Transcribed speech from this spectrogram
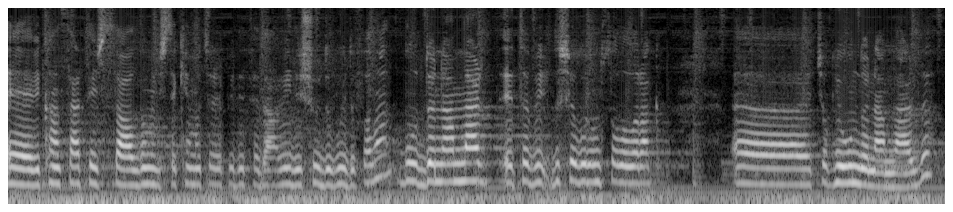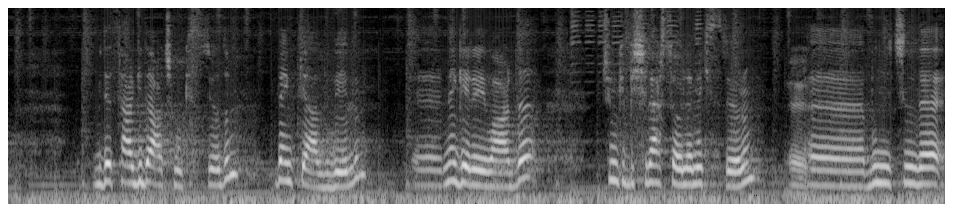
Ee, bir kanser teşhisi aldım. İşte kemoterapiydi, tedaviydi, şuydu buydu falan. Bu dönemler e, tabii dışa vurumsal olarak e, çok yoğun dönemlerdi. Bir de sergi de açmak istiyordum. Denk geldi diyelim. Ee, ne gereği vardı? Çünkü bir şeyler söylemek istiyorum. Evet. Ee, bunun için de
